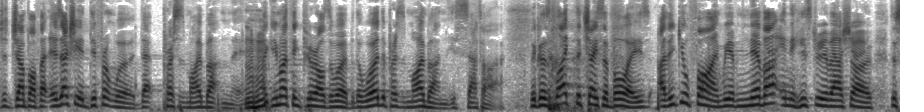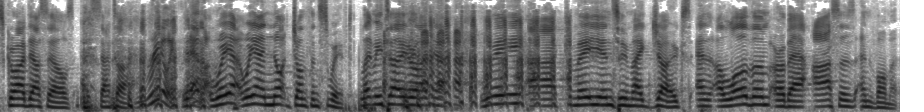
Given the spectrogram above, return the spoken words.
just jump off that? There's actually a different word that presses my button there. Mm-hmm. Like you might think puerile's the word, but the word that presses my button is satire. Because like the Chaser Boys, I think you'll find we have never in the history of our show described ourselves as satire. Really? Yeah, Never? we are we are not Jonathan Swift. Let me tell you right now, we are comedians who make jokes, and a lot of them are about asses and vomit.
